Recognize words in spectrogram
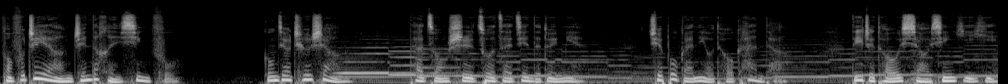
仿佛这样真的很幸福。公交车上，他总是坐在剑的对面，却不敢扭头看他，低着头小心翼翼，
